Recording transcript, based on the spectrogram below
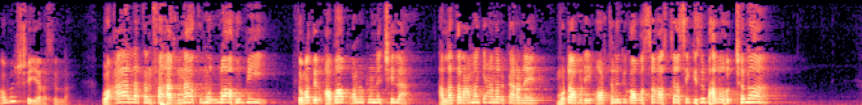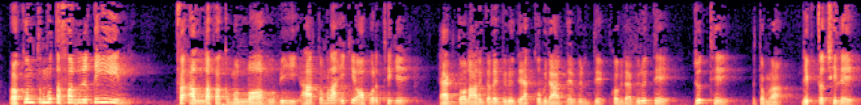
অবশ্যই ও আল্লাহ তোমাদের অভাব অনটনে ছিল। আল্লাহ তালা আমাকে আনার কারণে মোটামুটি অর্থনৈতিক অবস্থা আস্তে আস্তে কিছু ভালো হচ্ছে না। অকুন্ত মুতাফারিন আল্লাহ ফাকুমুল্লাহবি আর তোমরা একে অপর থেকে এক দল আরেক দলের বিরুদ্ধে, এক কবিলা বিরুদ্ধে কবিলার বিরুদ্ধে যুদ্ধে তোমরা লিপ্ত ছিলে।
